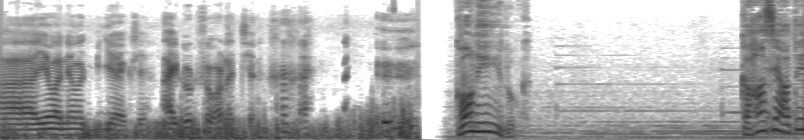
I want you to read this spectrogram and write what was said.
આ એવા ને એવા જ બીજા એક છે. આ દોઢસો વાળા જ છે. કોણ હે લોક કહા સે આતે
